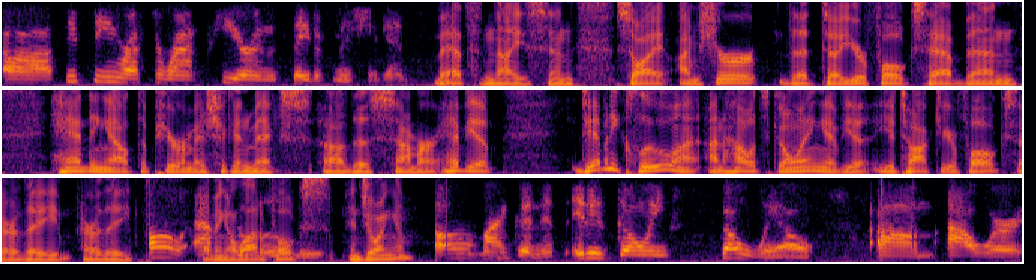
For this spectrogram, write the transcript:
uh, 15 restaurants here in the state of Michigan. That's nice, and so I, I'm sure that uh, your folks have been handing out the Pure Michigan Mix uh, this summer. Have you? Do you have any clue on, on how it's going? Have you you talked to your folks? Are they are they Oh, having a lot of folks enjoying them? Oh my goodness, it is going so well. Um, our,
